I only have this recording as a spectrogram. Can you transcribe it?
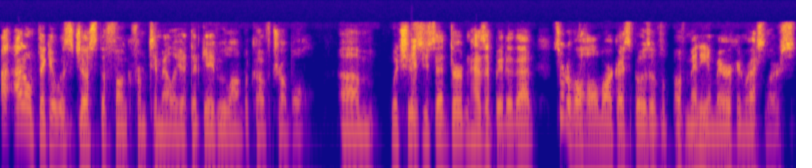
I, I don't think it was just the funk from Tim Elliott that gave Ulanbekov trouble. Um, which, as you said, Durden has a bit of that, sort of a hallmark, I suppose, of of many American wrestlers.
